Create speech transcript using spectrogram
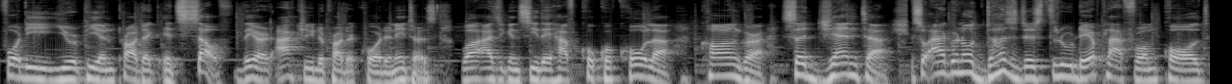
for the European project itself. They are actually the project coordinators. Well, as you can see, they have Coca-Cola, Conagra, Syngenta. So Agroknow does this through their platform called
